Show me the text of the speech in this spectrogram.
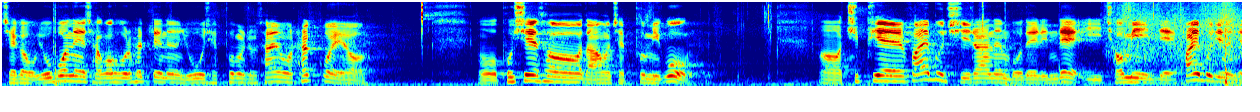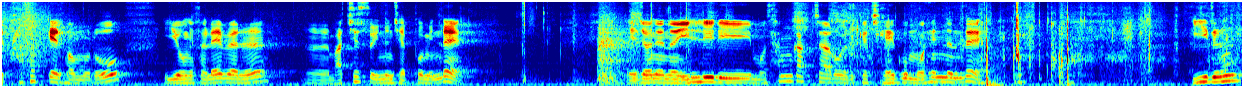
제가 요번에 작업을 할 때는 요 제품을 좀 사용을 할 거예요. 어, 보쉬에서 나온 제품이고 어, GPL 5G라는 모델인데 이 점이 이제 5G는 이제 다섯 개 점으로 이용해서 레벨을 어, 맞출 수 있는 제품인데 예전에는 일일이 뭐 삼각자로 이렇게 재고 뭐 했는데 일은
